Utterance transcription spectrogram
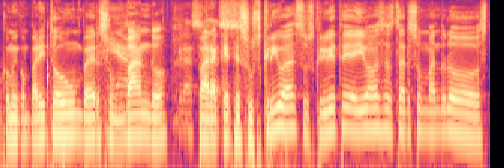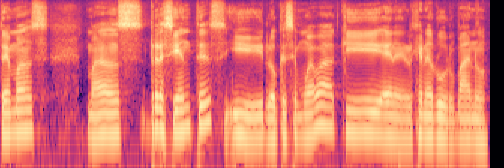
con mi comparito Humber zumbando Gracias. para que te suscribas. Suscríbete, ahí vamos a estar zumbando los temas más recientes y lo que se mueva aquí en el género urbano.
